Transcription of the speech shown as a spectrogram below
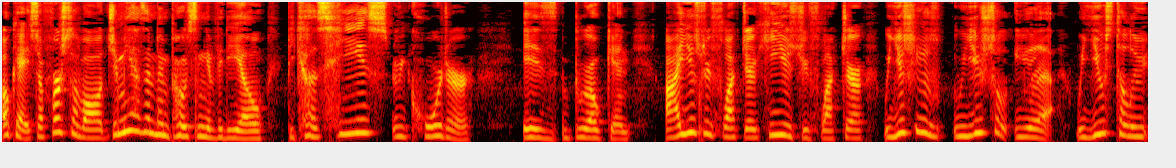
Okay, so first of all, Jimmy hasn't been posting a video because his recorder is broken. I used Reflector, he used Reflector. We used to use, we used to yeah, we used to lose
